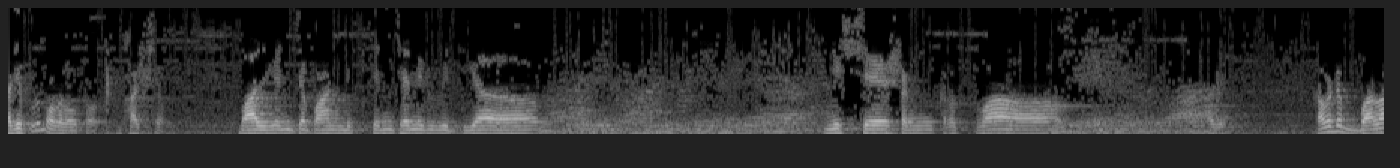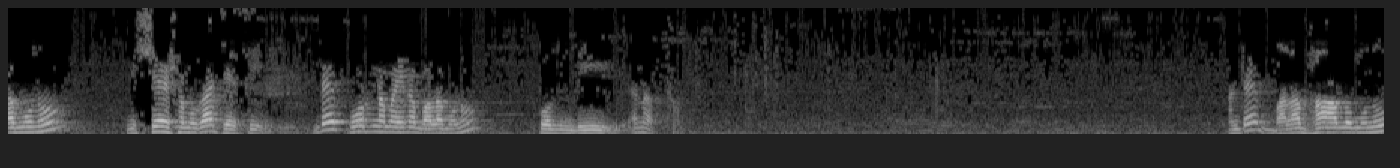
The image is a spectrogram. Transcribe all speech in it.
అది ఇప్పుడు మొదలవుతుంది భాష్యం. బాల్యంచ పాండిత్యంచ నిర్విద్య నిశేషం కృత్వా. అది. కాబట్టి బలమును నిశేషముగా చేసి అంటే పూర్ణమైన బలమును పొంది అని అర్థం. అంటే బలభావమును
